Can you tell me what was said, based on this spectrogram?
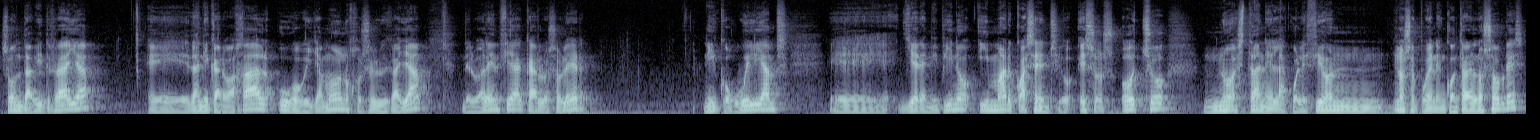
Son David Raya, eh, Dani Carvajal, Hugo Guillamón, José Luis Gallá, del Valencia, Carlos Soler, Nico Williams, eh, Jeremy Pino y Marco Asensio. Esos ocho no están en la colección, no se pueden encontrar en los sobres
